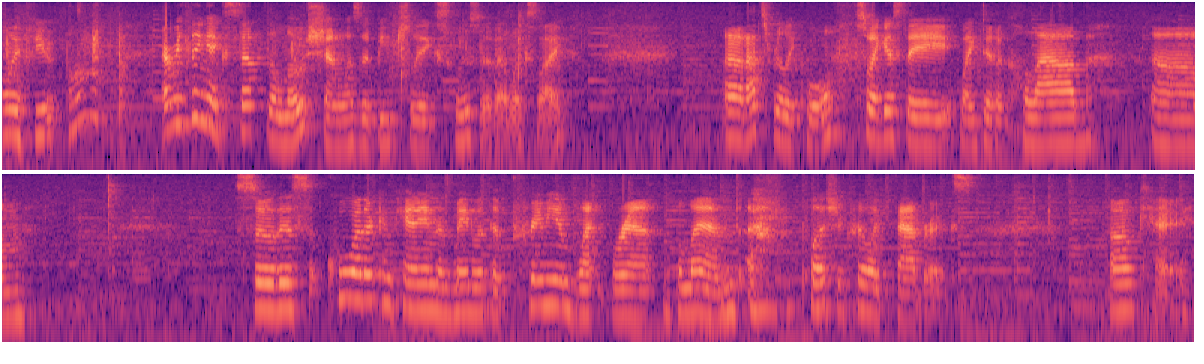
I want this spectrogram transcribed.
only a few, oh, everything except the lotion was a Beachly exclusive, it looks like. Uh, that's really cool. So I guess they like did a collab. Um, so this Cool Weather Companion is made with a premium blend, blend of plush acrylic fabrics. Okay,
